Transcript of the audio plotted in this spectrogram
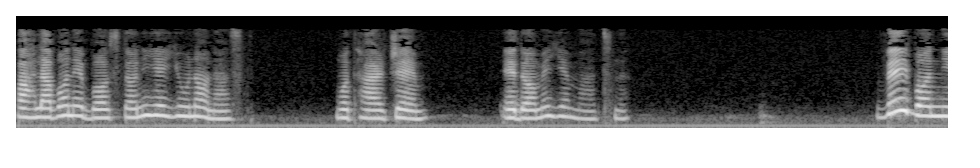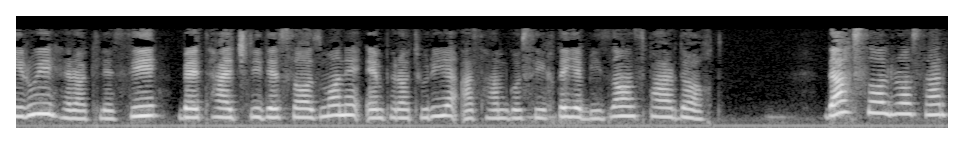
پهلوان باستانی یونان است. مترجم. ادامه متن. وی با نیروی هراکلسی به تجدید سازمان امپراتوری از همگسیخته بیزانس پرداخت. ده سال را صرف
